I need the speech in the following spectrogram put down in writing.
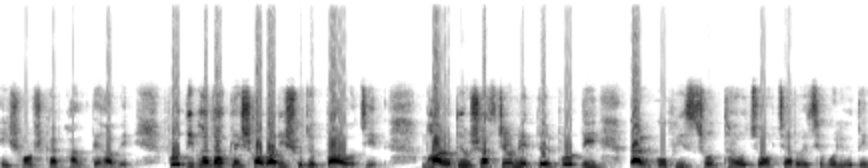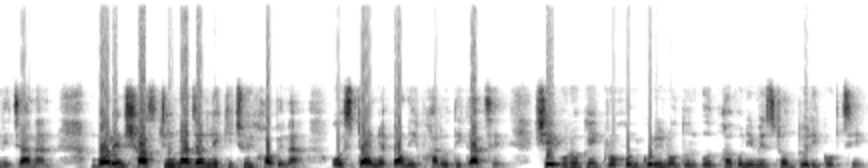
এই সংস্কার ভাঙতে হবে। প্রতিভা থাকলে সবারই সুযোগ পাওয়া উচিত। ভারতীয় শাস্ত্রীয় নৃত্যের প্রতি তার গভীর শ্রদ্ধা ও চর্চা রয়েছে বলেও তিনি জানান। বলেন, শাস্ত্রীয় না জানলে কিছুই হবে না। ওয়েস্টার্নে অনেক ভালো দিক আছে। সেগুলোকে গ্রহণ করে নতুন উদ্ভাবনী মিশ্রণ তৈরি করছি।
